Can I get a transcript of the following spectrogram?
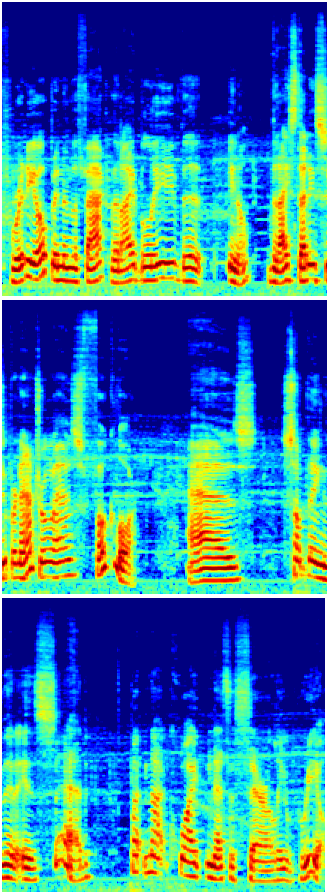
pretty open in the fact that I believe that, you know, that I study supernatural as folklore, as something that is said, but not quite necessarily real.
